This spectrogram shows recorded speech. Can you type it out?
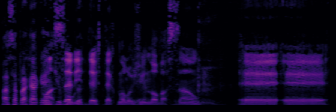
Passa pra cá que a uma gente série de divulga. ideias de tecnologia e inovação, é, é,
